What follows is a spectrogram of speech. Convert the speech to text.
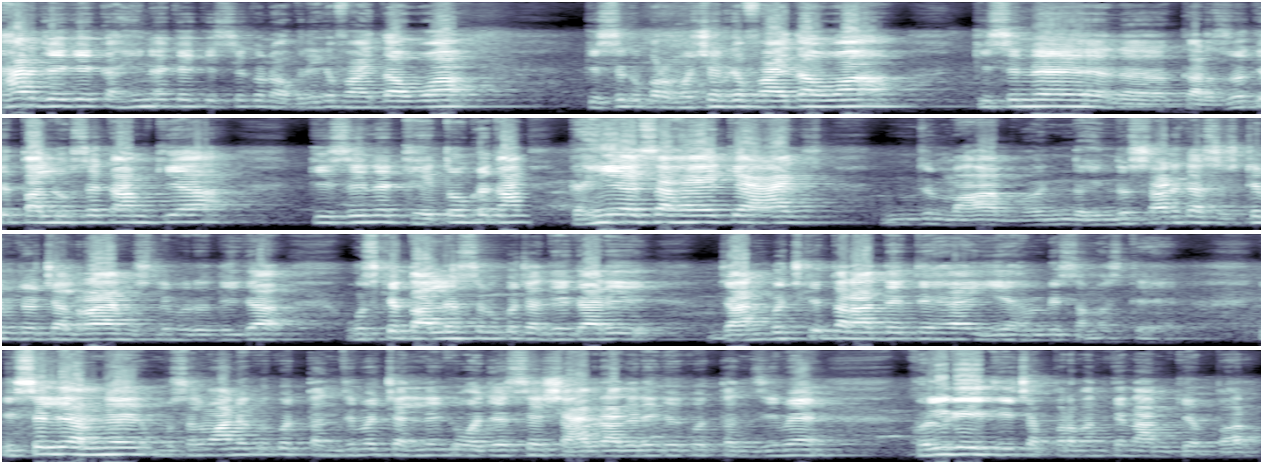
हर जगह कहीं ना कहीं किसी को नौकरी का फ़ायदा हुआ, किसी को प्रमोशन का फ़ायदा हुआ, किसी ने कर्ज़ों के ताल्लुक से काम किया, किसी ने खेतों के काम, कहीं ऐसा है कि आज हिंदुस्तान का सिस्टम जो चल रहा है, मुस्लिम विरोधी का, उसके ताल्लुक से कुछ अधिकारी जानबूझ की तरह देते हैं, ये हम भी समझते हैं। इसीलिए हमने मुसलमानों की कुछ तंजीमें चलने की वजह से शाह की कुछ तंजीमें खुल गई थी छप्परबंद के नाम के ऊपर।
